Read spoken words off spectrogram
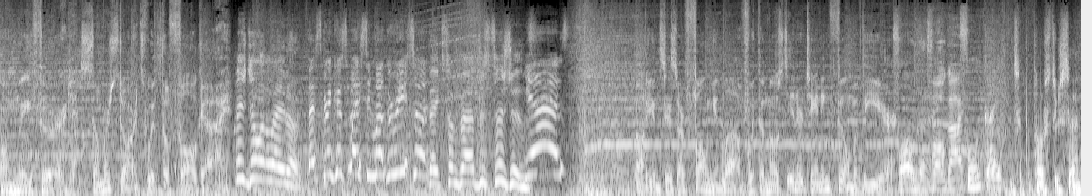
On May 3rd, summer starts with The Fall Guy. Let's do it later. Let's drink a spicy margarita. Make some bad decisions. Yes. Audiences are falling in love with the most entertaining film of the year. Fall guy. Fall guy. Fall guy. That's what the poster said.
